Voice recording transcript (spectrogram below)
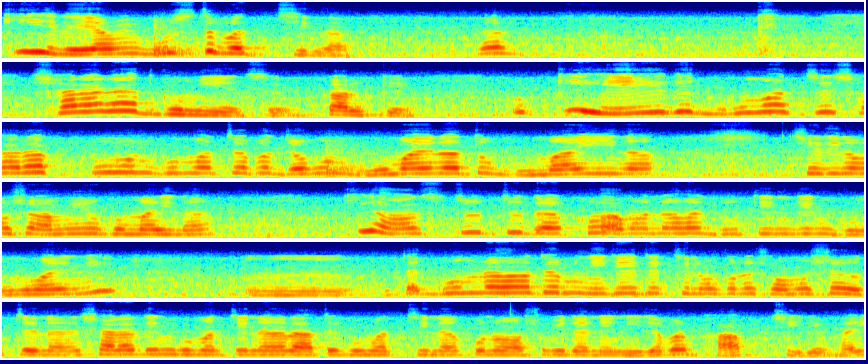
কী রে, আমি বুঝতে পারছি না। হ্যাঁ সারা রাত ঘুমিয়েছে কালকে। ও কি যে ঘুমাচ্ছে, সারাক্ষণ ঘুমাচ্ছে, আবার যখন ঘুমায় না তো ঘুমাই না। সেদিন অবশ্য আমিও ঘুমাই না। কি আশ্চর্য, দেখো, আমার না হয় দু তিন দিন ঘুম হয়নি। তা ঘুম না হওয়াতে আমি নিজেই দেখছিলাম, কোনো সমস্যা হচ্ছে না। সারাদিন ঘুমাচ্ছি না, রাতে ঘুমাচ্ছি না, কোনো অসুবিধা নেই। নিজে আবার ভাবছি, রে ভাই,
